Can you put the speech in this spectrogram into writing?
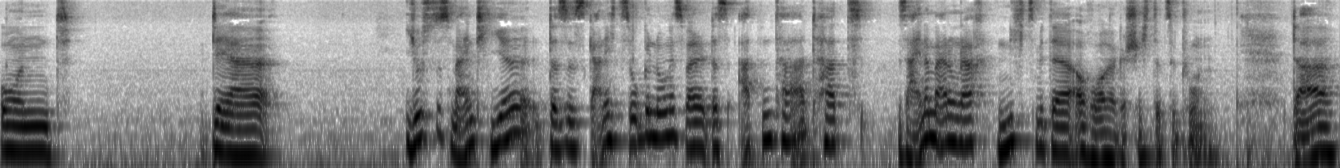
Und der Justus meint hier, dass es gar nicht so gelungen ist, weil das Attentat hat seiner Meinung nach nichts mit der Aurora-Geschichte zu tun. Da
